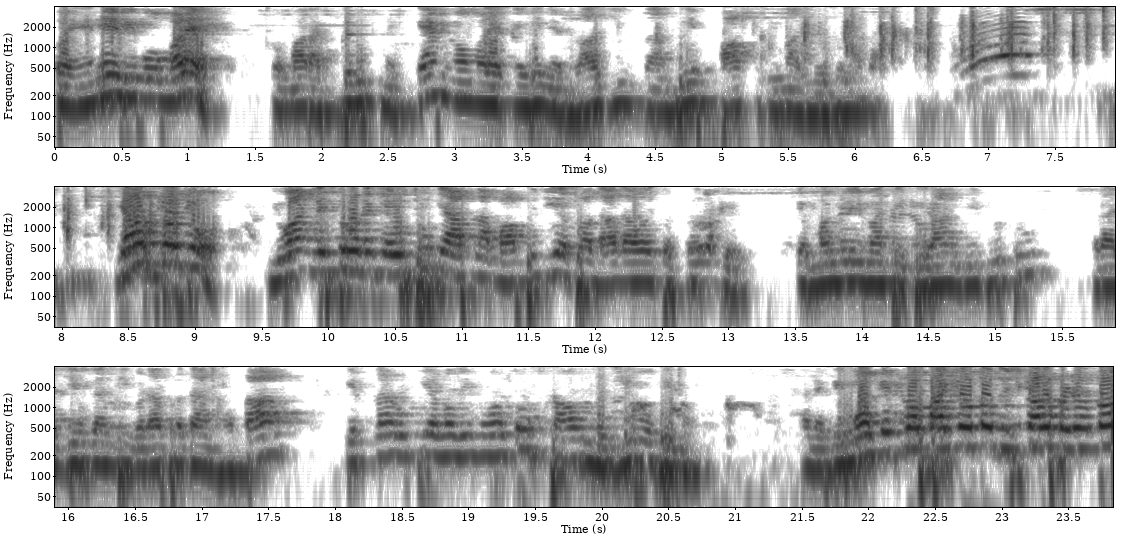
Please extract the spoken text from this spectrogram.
તો એને વીમો મળે. તો મારા ખેડૂતને કેમ ન મળે કહીને રાજીવ ગાંધીએ પાક વીમા યોજના. યાદ કરજો, યુવાન મિત્રોને કહેવું છું કે આપના બાપુજી અથવા દાદા હોય તો પૂછજો કે મંડળીમાંથી ધિરાણ લીધું હતું, રાજીવ ગાંધી વડાપ્રધાન હતા, કેટલા રૂપિયાનો વીમો હતો? સાવ નજીવો વીમો. અને વીમો કેટલો પાક્યો હતો? દુષ્કાળ પડ્યો હતો?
